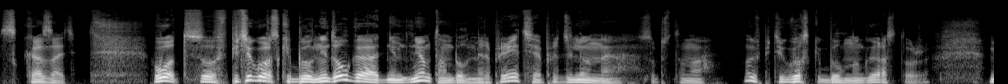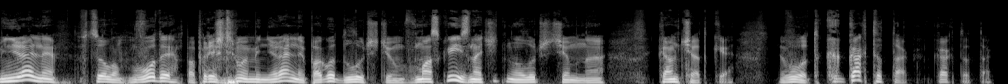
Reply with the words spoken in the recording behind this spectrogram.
сказать. Вот, в Пятигорске был недолго, одним днем, там было мероприятие определенное, собственно, ну и в Пятигорске был много раз тоже. Минеральные, в целом, воды, по-прежнему минеральная, погода лучше, чем в Москве и значительно лучше, чем на Камчатке. Вот, как-то так, как-то так.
